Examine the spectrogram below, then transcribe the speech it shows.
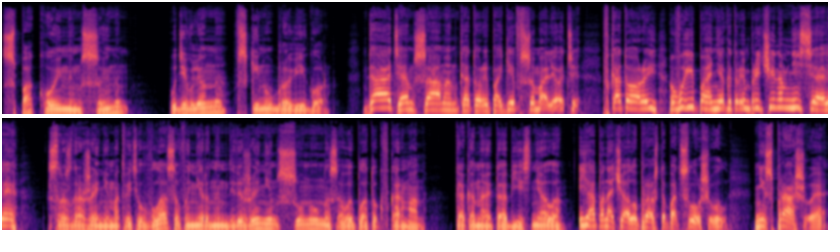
«Спокойным сыном?» Удивленно вскинул брови Егор. Да, тем самым, который погиб в самолете, в который вы по некоторым причинам не сели». С раздражением ответил Власов и нервным движением сунул носовой платок в карман. Как она это объясняла? «Я поначалу просто подслушивал, не спрашивая.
